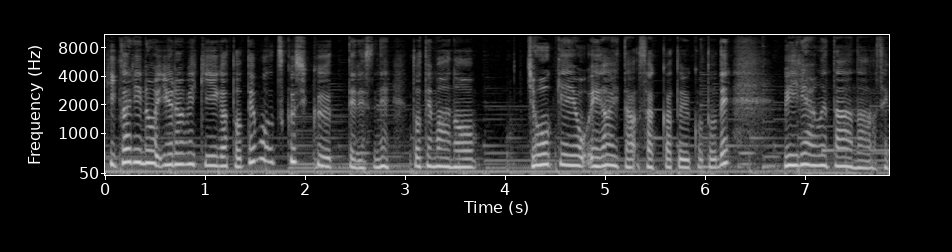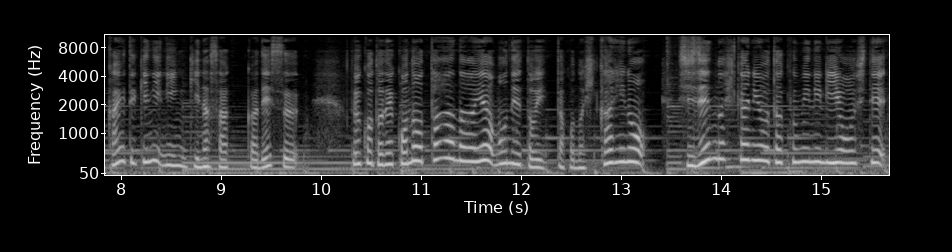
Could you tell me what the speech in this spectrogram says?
光の揺らめきがとても美しくってですねとてもあの情景を描いた作家ということでウィリアム・ターナー世界的に人気な作家です。ということでこのターナーやモネといったこの光の自然の光を巧みに利用して、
